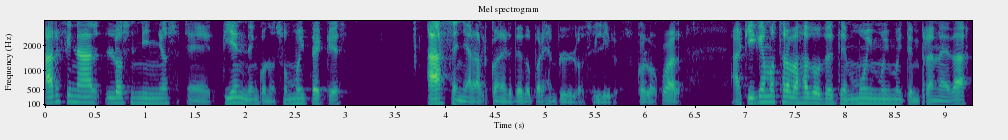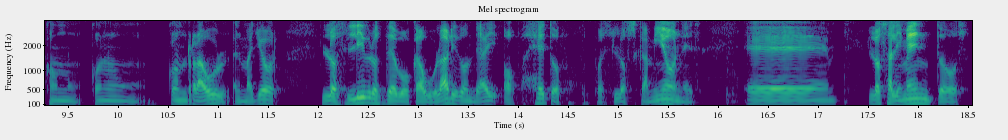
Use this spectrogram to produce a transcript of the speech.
al final los niños eh, tienden, cuando son muy peques, a señalar con el dedo, por ejemplo, los libros. Con lo cual, aquí que hemos trabajado desde muy, muy, muy temprana edad con, con, Raúl, el mayor, los libros de vocabulario donde hay objetos, pues los camiones, eh, los alimentos,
